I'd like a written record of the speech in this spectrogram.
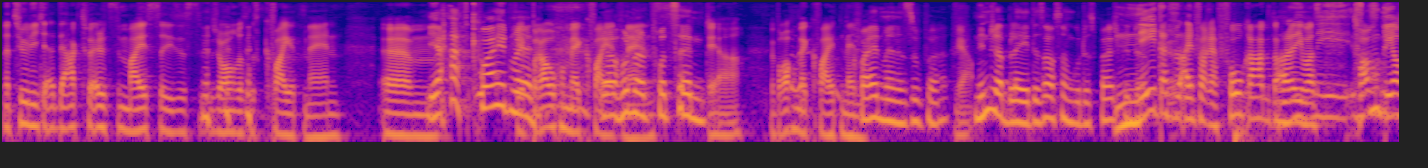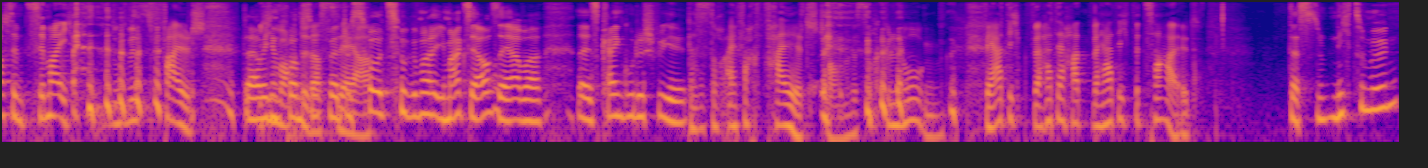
Natürlich, äh, der aktuellste Meister dieses Genres ist Quiet Man. Ähm, ja, Quiet Man. Wir brauchen mehr Quiet Man. Ja, 100 Prozent. Ja. Wir brauchen mehr Quiet Man. Quiet Man ist super. Ja. Ninja Blade ist auch so ein gutes Beispiel. Nee, das ist einfach hervorragend. Nee, was, Tom, geh aus dem Zimmer, ich, du bist falsch. Da habe ich, ich From Software to Soul zugemacht. Ich mag es ja auch sehr, aber das ist kein gutes Spiel. Das ist doch einfach falsch, Tom. Das ist doch gelogen. wer, hat dich, wer, hat, wer hat dich bezahlt? Das nicht zu mögen.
